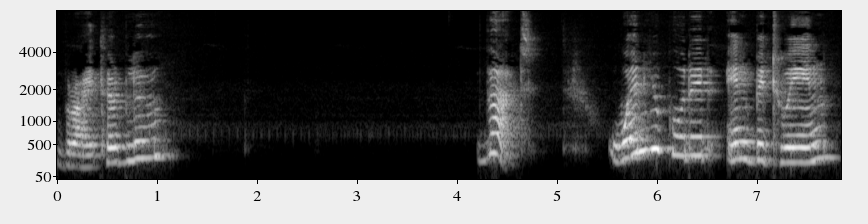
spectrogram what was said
brighter blue. That when you put it in between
